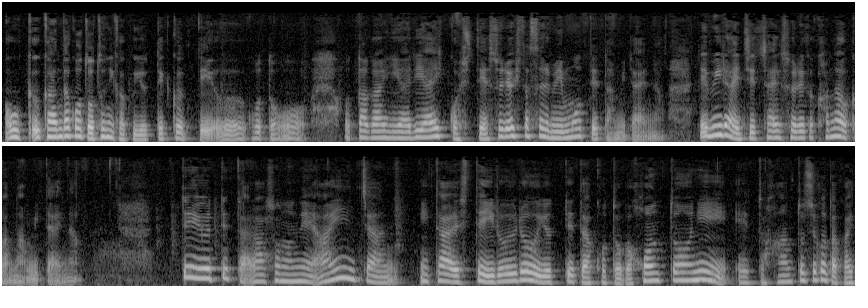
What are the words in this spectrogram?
浮かんだことをとにかく言っていくっていうことをお互いにやり合いっこしてそれをひたすらメモってたみたいな。で未来実際それが叶うかなみたいな。って言ってたらそのねアインちゃんに対していろいろ言ってたことが本当に、えっと、半年後だか1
